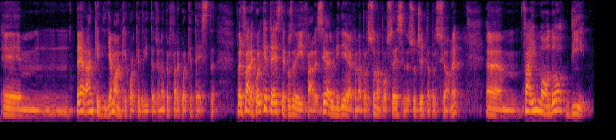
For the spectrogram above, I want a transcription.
Ehm, per anche, diamo anche qualche dritta, cioè per fare qualche test. Per fare qualche test, cosa devi fare? Se hai un'idea che una persona possa essere soggetta a pressione, ehm, fai in modo di,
